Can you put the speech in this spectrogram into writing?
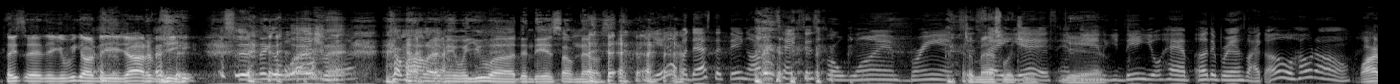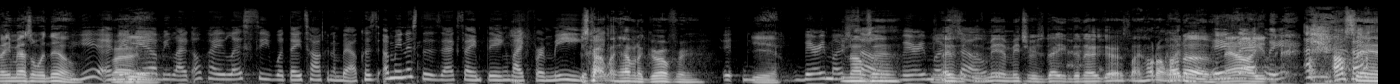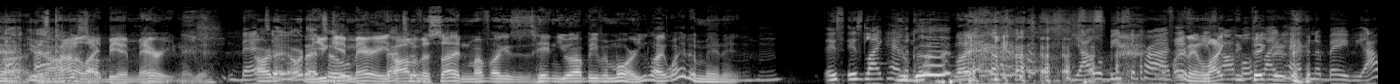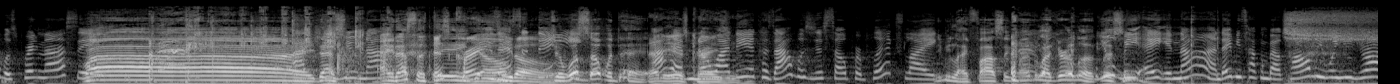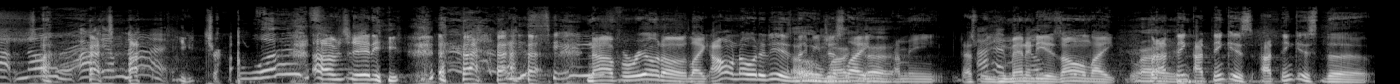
They said, "Nigga, we gonna need y'all to be." I said, nigga, what man? Come holler at me when you uh done did something else. yeah, but that's the thing. All it takes is for one brand to, To mess say with you. yes, and Yeah. then you, then you'll have other brands like, oh, hold on, Why are they messing with them? yeah, and Right. then they'll be like, okay, let's see what they talking about. Because I mean, it's the exact same thing. Like for me, It's kind of like having a girlfriend. it- Yeah. very much You know what so, I'm saying? very much It's- so. it's Me and Mitri was dating. Then that girl's like, hold on, Hold wait up. minute. Now you- I'm saying, you know, It's kind of like so- being married, nigga. that Or that- or that- When you too. get married, That all of a sudden, motherfuckers is hitting you up even more. You like, wait a minute, it's it's like You having good? like, y'all would be surprised. I It's, didn't it's like the almost like having a baby. I was pregnant. I said, Right. kid that's, you not. Hey, that's the It's thing, crazy, yo. That's the though. thing. Shit, what's up with that? That I is have no idea because I was just so perplexed. Like you be like five, six months. Be like, girl, look, You listen. be eight and nine. They be talking about call me when you drop. No, I am not. you drop What? I'm shitty. Are you serious? Nah, for real though. Like I don't know what it is. Maybe Oh, just like God. I mean, that's I what humanity no is on. clue. Like, but I think I think it's I think it's the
